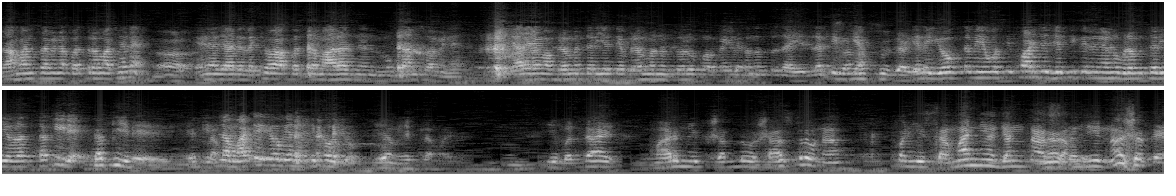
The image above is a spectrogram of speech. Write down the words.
રામાન સ્વામી ના પત્રમાં છે ને એને જયારે લખ્યો આ પત્ર મહારાજ ને મુક્તાન સ્વામી ને ત્યારે એમાં બ્રહ્મચર્ય તે બ્રહ્મનું સ્વરૂપ કયું સનત જાય. લખી ગયા. એને યોગ તમે એવો શીખવાડજો જેથી કરીને એનું બ્રહ્મચર્ય વ્રત ટકી રહે. ટકી રે એટલા એટલા માટે યોગ એને શીખવજો. એમ એટલા માટે. એ બધા માર્મિક શબ્દો શાસ્ત્રો ના પણ એ સામાન્ય જનતા સમજી ન શકે.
